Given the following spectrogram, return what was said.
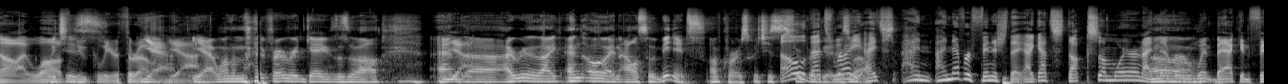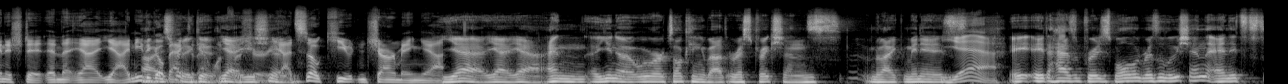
Oh, I love is Nuclear Throne. Yeah, Yeah. yeah, one of my favorite games as well. And Yeah. uh, I really like, and oh, and also Minit, of course, which is Oh, super that's right. I, I, I, I never finished that. I got stuck somewhere and I never Oh. went back and finished it. And that, yeah, yeah, I need to Oh, go back really to that good. one Yeah, for you sure. should. Yeah, it's so cute and charming. Yeah. yeah, yeah, yeah. And uh, you know, we were talking about restrictions, like Minit. Yeah. it, it has a pretty small resolution, and it's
